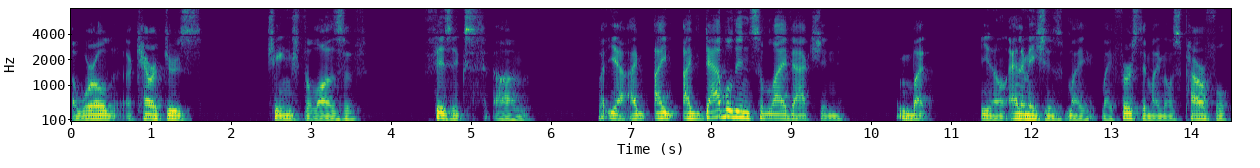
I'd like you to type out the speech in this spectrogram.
a world, uh, characters, change the laws of physics. Um, but yeah, I, I I've dabbled in some live action, but you know, animation is my my first and my most powerful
